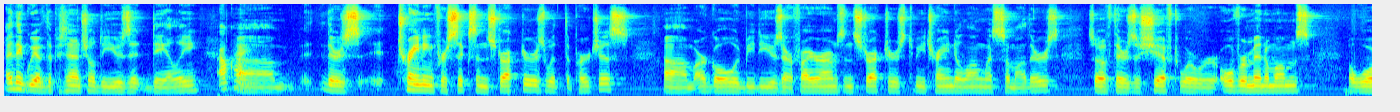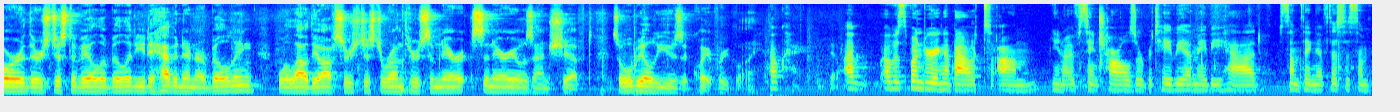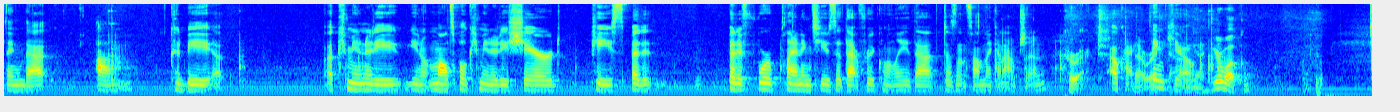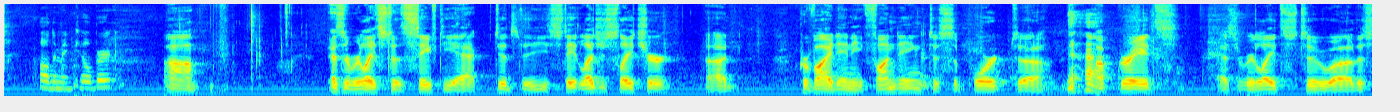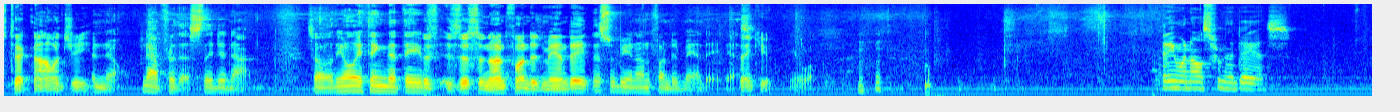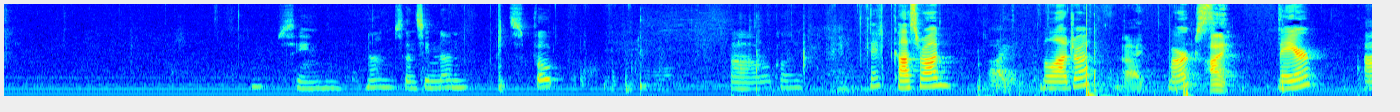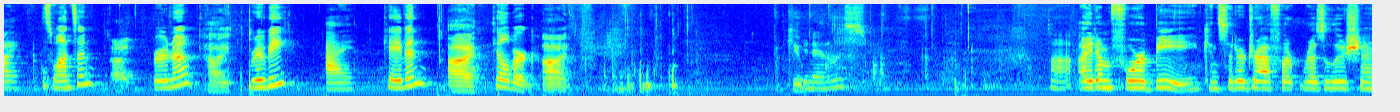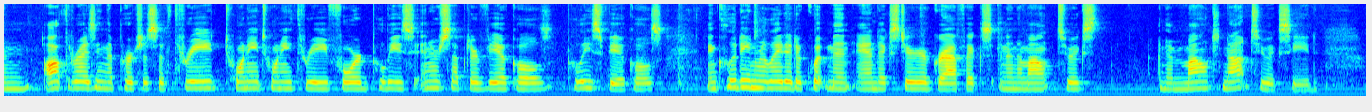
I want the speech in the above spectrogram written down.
I think we have the potential to use it daily. Okay. Um, There's training for six instructors with the purchase. Um, Our goal would be to use our firearms instructors to be trained along with some others. So if there's a shift where we're over minimums, or there's just availability to have it in our building, we'll allow the officers just to run through some scenarios on shift. So we'll be able to use it quite frequently. Okay. Yeah. I, I was wondering about, um, you know, if St. Charles or Batavia maybe had something, if this is something that um, could be a, a community, you know, multiple community shared piece, but it, but if we're planning to use it that frequently, that doesn't sound like an option. Correct. Okay, right thank now, you. yeah. You're welcome. Alderman Kilburg. Um, As it relates to the SAFE-T Act, did the state legislature uh, provide any funding to support uh, upgrades as it relates to uh, this technology? No, not for this. They did not. So the only thing that they've, Is is this an unfunded mandate? this would be an unfunded mandate, yes. Thank you. You're welcome. Anyone else from the dais? Seeing none, sensing none, let's vote. Uh, roll call. Okay, Kosirog? Aye. Maladra? Aye. Marks? Aye. Mayer? Aye. Swanson? Aye. Bruno? Aye. Hruby? Aye. Cawen? Aye. Kilburg? Aye. Thank you. Unanimous. Uh, Item 4B, consider draft resolution authorizing the purchase of three 2023 Ford Police Interceptor vehicles, police vehicles, including related equipment and exterior graphics in an amount to, ex- an amount not to exceed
